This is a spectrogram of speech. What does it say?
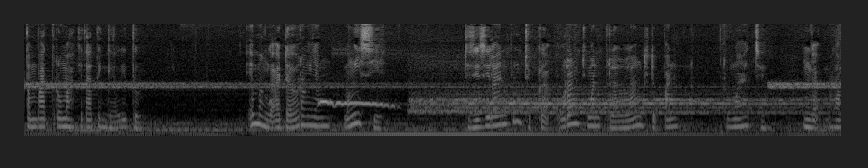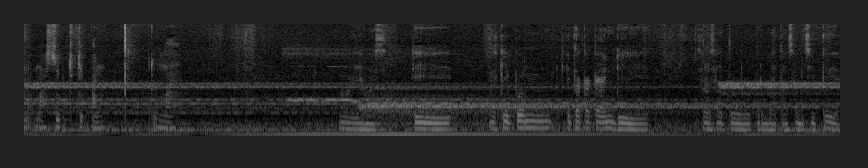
tempat rumah kita tinggal itu emang nggak ada orang yang mengisi. Di sisi lain pun juga orang cuman berlalu lalang di depan rumah aja. Nggak sampai masuk di depan rumah oh ya mas. Di meskipun kita KKN di salah satu perbatasan situ ya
